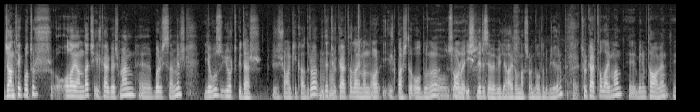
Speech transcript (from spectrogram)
Can Tekbatur, Olay Andaç, İlker Göçmen, e, Barış Samir, Yavuz Yurtgüder şu anki kadro. Bir de Türker Talayman'ın ilk başta olduğunu Oldu. sonra işleri sebebiyle ayrılmak zorunda olduğunu biliyorum. Evet. Türker Talayman e, benim tamamen e,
